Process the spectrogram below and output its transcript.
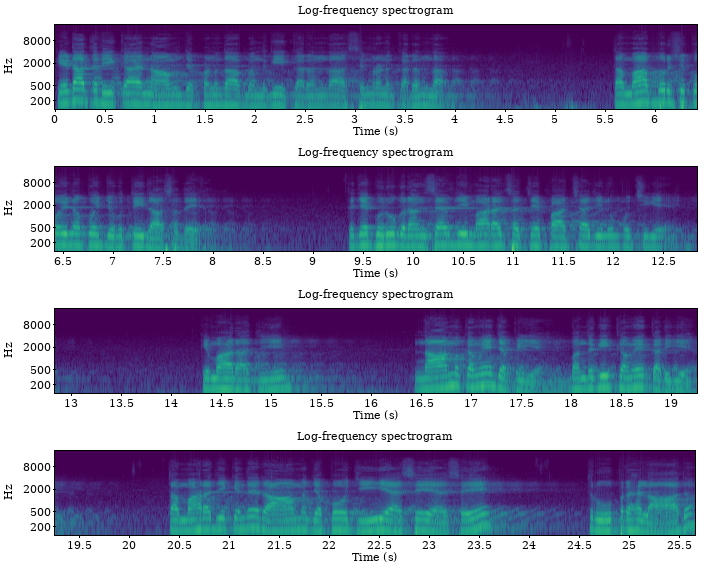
ਕਿਹੜਾ ਤਰੀਕਾ ਹੈ ਨਾਮ ਜਪਣ ਦਾ, ਬੰਦਗੀ ਕਰਨ ਦਾ, ਸਿਮਰਨ ਕਰਨ ਦਾ? ਤਾਂ ਮਹਾਂਪੁਰਸ਼ ਕੋਈ ਨਾ ਕੋਈ ਜੁਗਤੀ ਦੱਸਦੇ ਆ। ਤੇ ਜੇ ਗੁਰੂ ਗ੍ਰੰਥ ਸਾਹਿਬ ਜੀ ਮਹਾਰਾਜ ਸੱਚੇ ਪਾਤਸ਼ਾਹ ਜੀ ਨੂੰ ਪੁੱਛੀਏ ਕਿ ਮਹਾਰਾਜ ਜੀ, ਨਾਮ ਕਿਵੇਂ ਜਪੀਏ, ਬੰਦਗੀ ਕਿਵੇਂ ਕਰੀਏ? ਤਾਂ ਮਹਾਰਾਜ ਜੀ ਕਹਿੰਦੇ RAM ਜਪੋ ਜੀ ਐਸੇ ਐਸੇ ਧਰੂ ਪ੍ਰਹਿਲਾਦ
